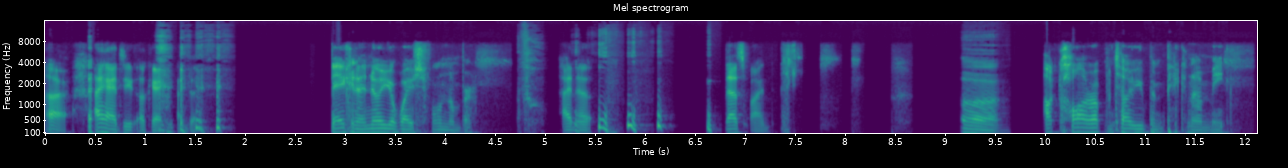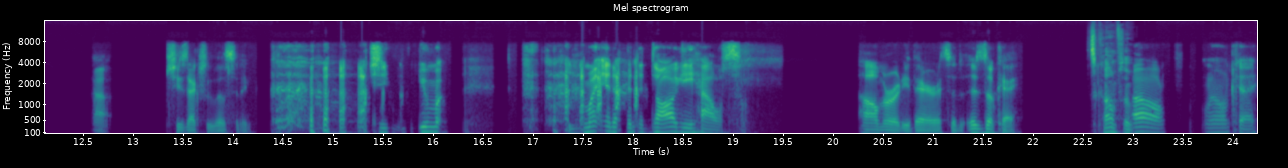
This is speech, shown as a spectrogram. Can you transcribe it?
All right, I had to. Okay, I'm done. Bacon, I know your wife's phone number. I know that's fine. uh, I'll call her up and tell her you've been picking on me. She's actually listening. She, you, might, you might end up in the doggy house. I'm already there. It's it's okay. it's comfortable. Oh, well, okay.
